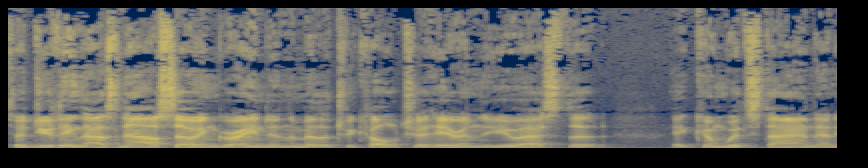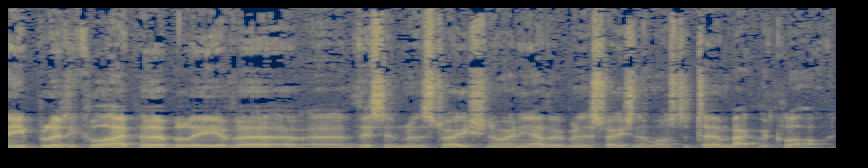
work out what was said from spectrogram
So, do you think that's now so ingrained in the military culture here in the U.S. that it can withstand any political hyperbole of, a, of, this administration or any other administration that wants to turn back the clock?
